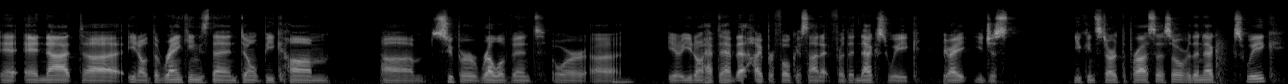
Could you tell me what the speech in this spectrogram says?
and, and, not uh, you know the rankings then don't become um, super relevant or uh, you know you don't have to have that hyper focus on it for the next week right you just you can start the process over the next week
